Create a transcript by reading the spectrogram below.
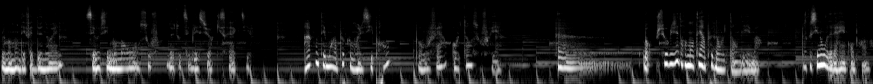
le moment des fêtes de Noël, c'est aussi le moment où on souffre de toutes ces blessures qui se réactivent. Racontez-moi un peu comment elle s'y prend pour vous faire autant souffrir. Euh... Bon, je suis obligée de remonter un peu dans le temps, dit Emma. Parce que sinon vous allez rien comprendre.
